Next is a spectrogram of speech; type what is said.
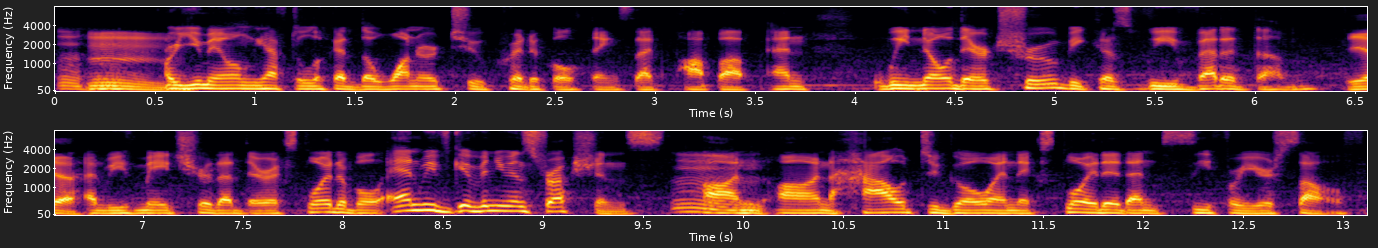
mm-hmm. or you may only have to look at the one or two critical things that pop up. And we know they're true because we vetted them. Yeah. and we've made sure that they're exploitable. And we've given you instructions mm. on on how to go and exploit it and see for yourself.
